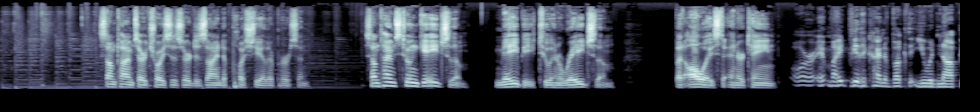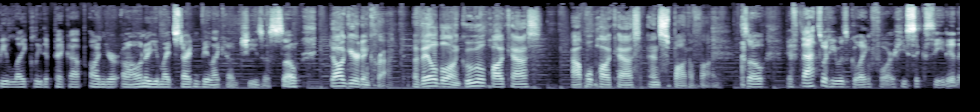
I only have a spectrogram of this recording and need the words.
Sometimes our choices are designed to push the other person, sometimes to engage them, maybe to enrage them, but always to entertain. Or it might be the kind of book that you would not be likely to pick up on your own, or you might start and be like, "Oh Jesus!" So Dog Eared and Cracked, available on Google Podcasts, Apple Podcasts, and Spotify. So if that's what he was going for, he succeeded.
